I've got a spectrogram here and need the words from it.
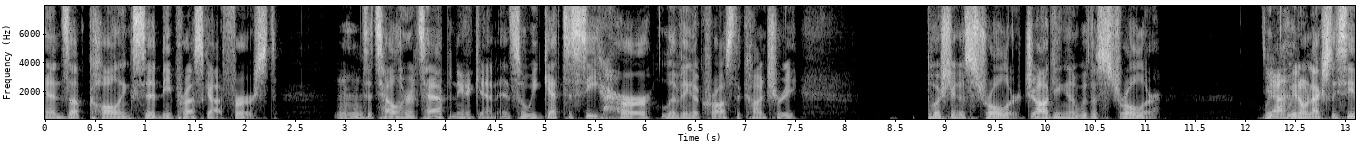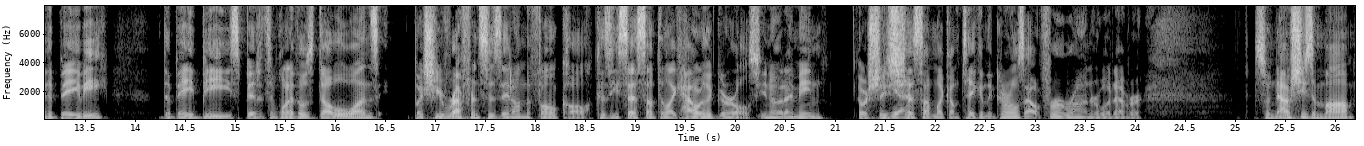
ends up calling Sidney Prescott 1st hmm to tell her it's happening again. And so we get to see her living across the country pushing a stroller, jogging with a stroller. We, Yeah. we don't actually see the baby, the babies, but it's one of those double ones. But she references it on the phone call because he says something like, How are the girls? You know what I mean? Or she Yeah. says something like, I'm taking the girls out for a run or whatever. So now she's a mom.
